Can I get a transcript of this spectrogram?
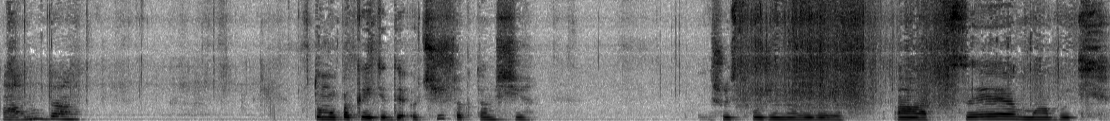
А, ну так. Да. В тому пакеті, де очіток, там ще щось схоже на лілею. А це, мабуть,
